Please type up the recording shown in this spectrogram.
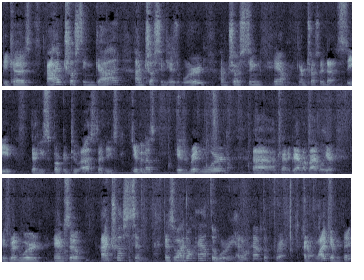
because I'm trusting God. I'm trusting His Word. I'm trusting Him. I'm trusting that seed that He's spoken to us, that He's given us His written Word. Uh, I'm trying to grab my Bible here. His written Word. And so I trust Him. And so I don't have to worry. I don't have to fret. I don't like everything.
